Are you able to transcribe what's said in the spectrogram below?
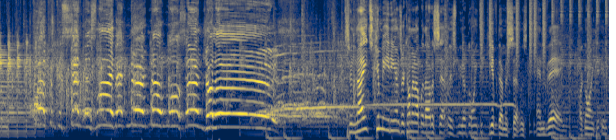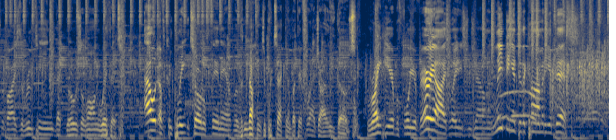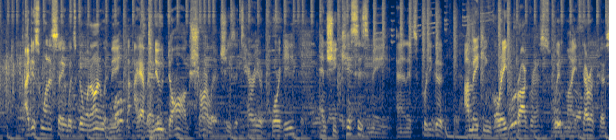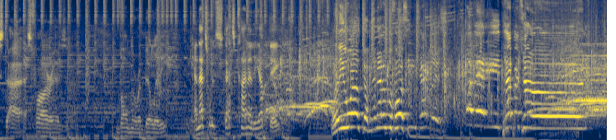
Welcome to Setlist Live at Nerd Melt Los Angeles! Tonight's comedians are coming up without a set list. We are going to give them a set list, and they are going to improvise the routine that goes along with it. Out of complete and total thin air with nothing to protect them but their fragile egos. Right here before your very eyes, ladies and gentlemen, leaping into the comedy abyss. I just want to say what's going on with me. I have a new dog, Charlotte. She's a terrier corgi, and she kisses me, and it's pretty good. I'm making great progress with my therapist uh, as far as uh, vulnerability, and that's what's that's kind of the update. Well, you're welcome the never before seen of Eddie Pepitone?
